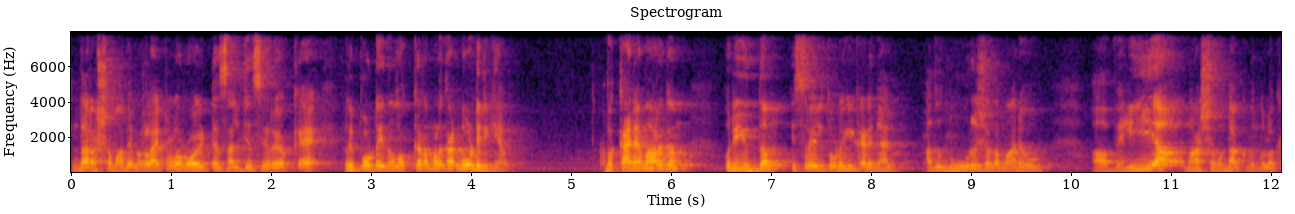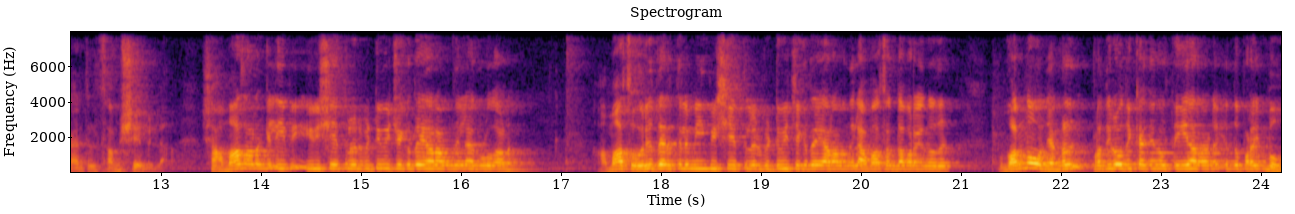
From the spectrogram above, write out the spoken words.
അന്താരാഷ്ട്ര മാധ്യമങ്ങളായിട്ടുള്ള റോയിട്ടേഴ്സ് അൽ ജസീറയൊക്കെ റിപ്പോർട്ട് ചെയ്യുന്നതൊക്കെ നമ്മൾ കണ്ടുകൊണ്ടിരിക്കുകയാണ്. അപ്പോൾ കരമാർഗം ഒരു യുദ്ധം ഇസ്രയേൽ തുടങ്ങിക്കഴിഞ്ഞാൽ അത് നൂറ് ശതമാനവും വലിയ നാശമുണ്ടാക്കുമെന്നുള്ള കാര്യത്തിൽ സംശയമില്ല. പക്ഷെ ഹമാസ് ആണെങ്കിൽ ഈ ഈ വിഷയത്തിൽ ഒരു വിട്ടുവീഴ്ചയ്ക്ക് തയ്യാറാവുന്നില്ല എന്നുള്ളതാണ്. ഹമാസ് ഒരു തരത്തിലും ഈ വിഷയത്തിൽ ഒരു വിട്ടുവീഴ്ചയ്ക്ക് തയ്യാറാവുന്നില്ല. അമാസ് എന്താ പറയുന്നത്? വന്നോ ഞങ്ങൾ പ്രതിരോധിക്കാൻ ഞങ്ങൾ തയ്യാറാണ് എന്ന് പറയുമ്പോൾ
